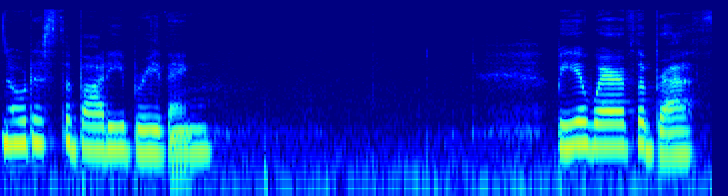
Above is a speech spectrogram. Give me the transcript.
Notice the body breathing. Be aware of the breath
